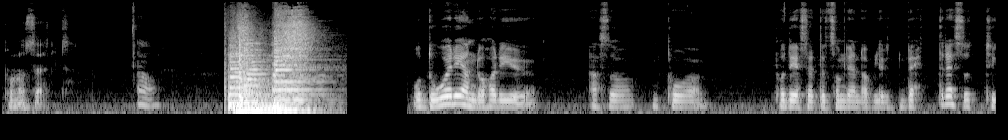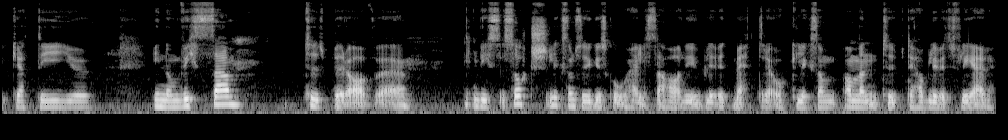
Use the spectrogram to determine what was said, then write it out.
På något sätt. Ja. Och då är det ändå, har det ju, alltså på, på det sättet som det ändå har blivit bättre så tycker jag att det är ju inom vissa typer av eh, viss sorts liksom psykisk ohälsa har det ju blivit bättre och liksom, ja men typ det har blivit fler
